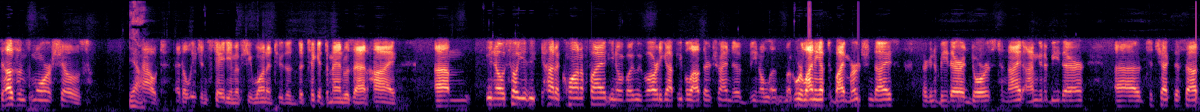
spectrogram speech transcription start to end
dozens more shows Yeah. out at Allegiant Stadium if she wanted to. The, the ticket demand was that high. Um, you know, so you, how to quantify it? You know, we've already got people out there trying to, you know, who are lining up to buy merchandise. They're going to be there at doors tonight. I'm going to be there uh, to check this out.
